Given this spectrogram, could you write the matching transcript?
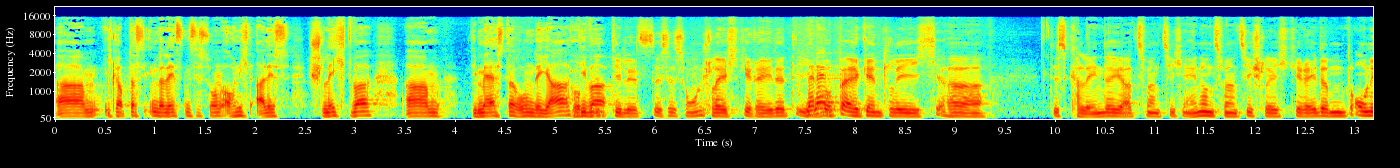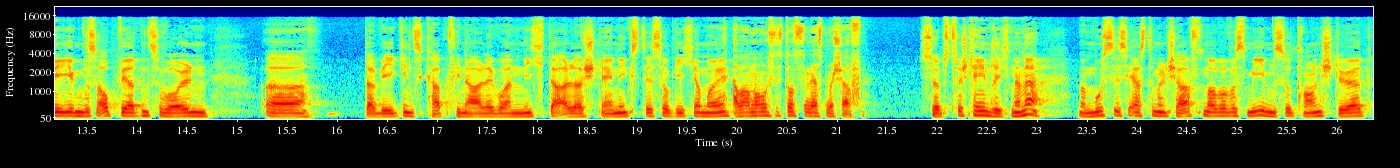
Ähm, ich glaube, dass in der letzten Saison auch nicht alles schlecht war. Ähm, die Meisterrunde ja, ich die war die letzte Saison schlecht geredet. Ich habe eigentlich äh, das Kalenderjahr 2021 schlecht geredet und ohne irgendwas abwerten zu wollen. Äh, der Weg ins Cup-Finale war nicht der allersteinigste, sage ich einmal. Aber man muss es trotzdem erstmal schaffen. Selbstverständlich. Nein, nein, man muss es erst einmal schaffen. Aber was mich eben so dran stört,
